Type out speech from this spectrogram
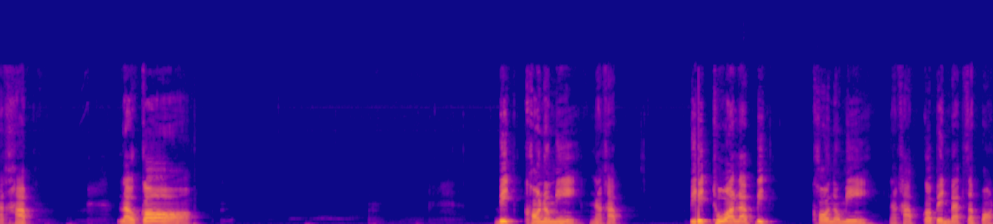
นะครับ แล้วก็บิตคอนมีนะครับบิตทัวและบิตคอนมีนะครับก็เป็นแบบสปอต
